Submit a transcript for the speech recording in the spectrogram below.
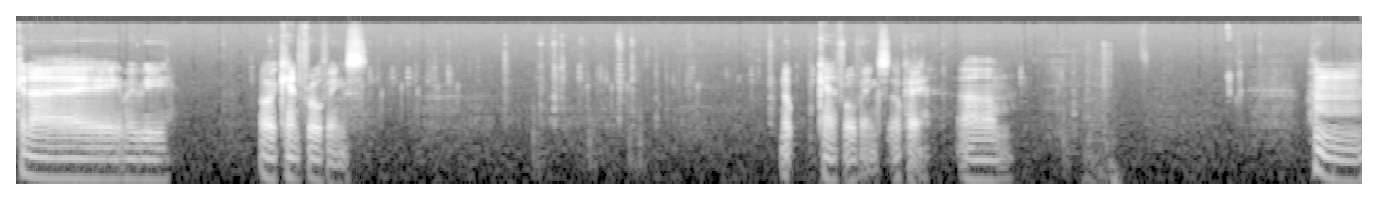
Can I maybe... Oh, I can't throw things. Nope, can't throw things. Okay. Um, Hmm.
